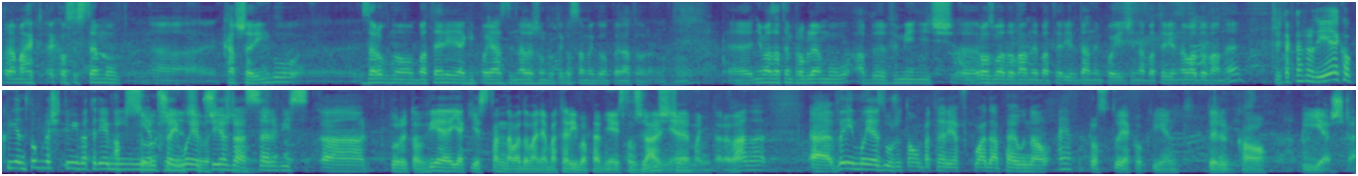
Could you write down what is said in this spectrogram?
W ramach ek- ekosystemu carsharingu zarówno baterie, jak i pojazdy należą do tego samego operatora. E, Nie ma zatem problemu, aby wymienić e, rozładowane baterie w danym pojeździe na baterie naładowane. Czyli tak naprawdę ja jako klient w ogóle się tymi bateriami Absolutnie nie nie przejmuję. się Przyjeżdża serwis, e, który to wie, jaki jest stan naładowania baterii, bo pewnie jest to Oczywiście. zdalnie monitorowane. E, wyjmuje zużytą baterię, wkłada pełną, a ja po prostu jako klient tylko jeżdżę.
